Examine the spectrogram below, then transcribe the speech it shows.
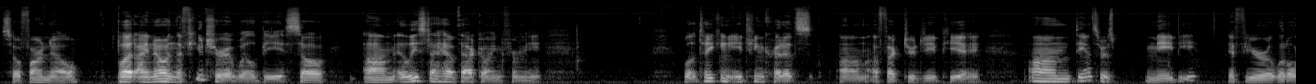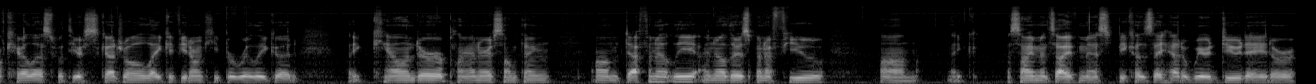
So far, no. But I know in the future it will be. So um, at least I have that going for me. Will taking 18 credits um, affect your GPA? Um, the answer is maybe if you're a little careless with your schedule, like if you don't keep a really good like calendar or planner or something. Um, definitely, I know there's been a few um, like assignments I've missed because they had a weird due date or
